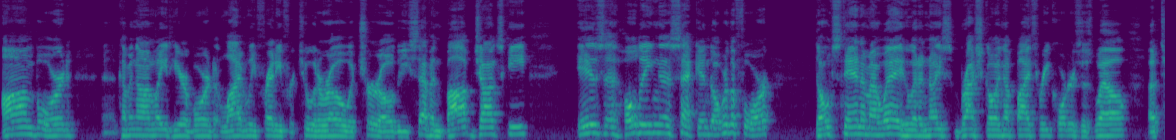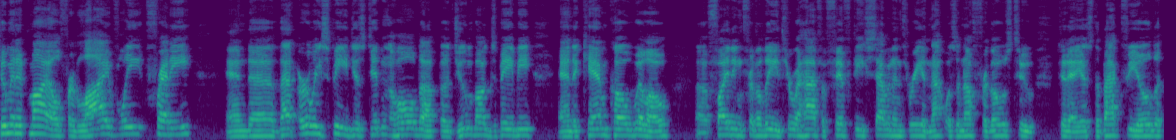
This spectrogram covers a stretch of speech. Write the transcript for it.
on board. Uh, coming on late here aboard Lively Freddy for two in a row with Truro. The seven, Bob Johnsky is holding a second over the four. Don't stand in my way, who had a nice brush going up by three quarters as well. A two minute mile for Lively Freddy. And uh, that early speed just didn't hold up. A Junebug's Baby and a Camco Willow uh, fighting for the lead through a half of 50, 7 and 3. And that was enough for those two today as the backfield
